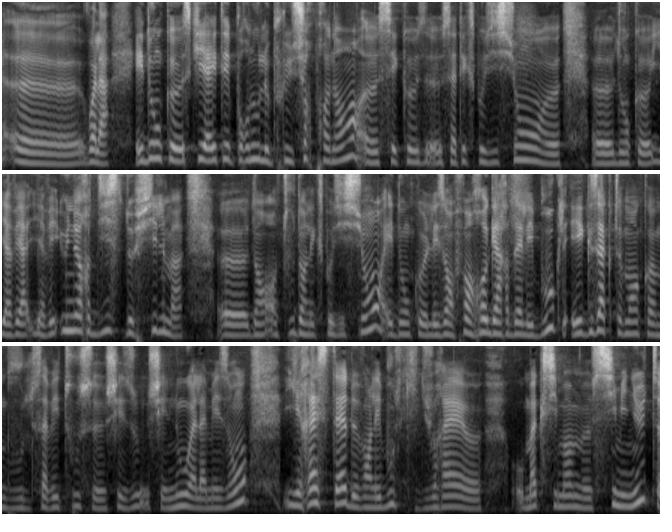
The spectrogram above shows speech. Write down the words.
Euh, voilà. Et donc, euh, ce qui a été pour nous le plus surprenant, euh, c'est que cette exposition, donc il y avait il y avait 1h10 de film dans, tout dans l'exposition, et donc les enfants regardaient les boucles, et exactement comme vous le savez tous chez, chez nous à la maison, ils restaient devant les boucles qui duraient au maximum 6 minutes,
